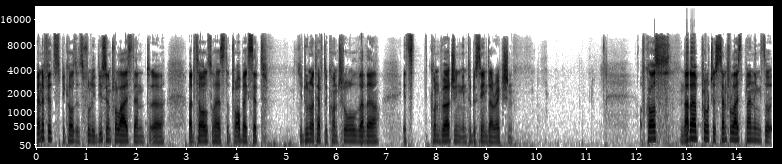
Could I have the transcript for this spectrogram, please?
benefits because it's fully decentralized, and uh, but it also has the drawbacks that you do not have to control whether it's converging into the same direction. Of course, another approach is centralized planning. So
